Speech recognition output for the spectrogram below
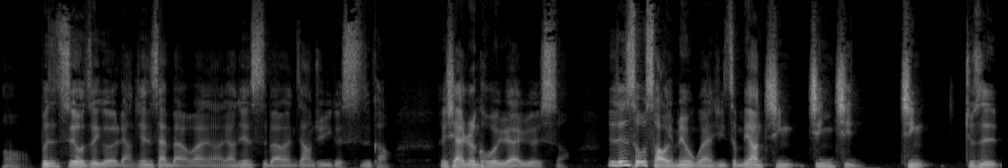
哦，不是只有这个两千三百万啊，两千四百万这样去一个思考。那现在人口会越来越少。人手少也没有关系，怎么样精精进精就是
